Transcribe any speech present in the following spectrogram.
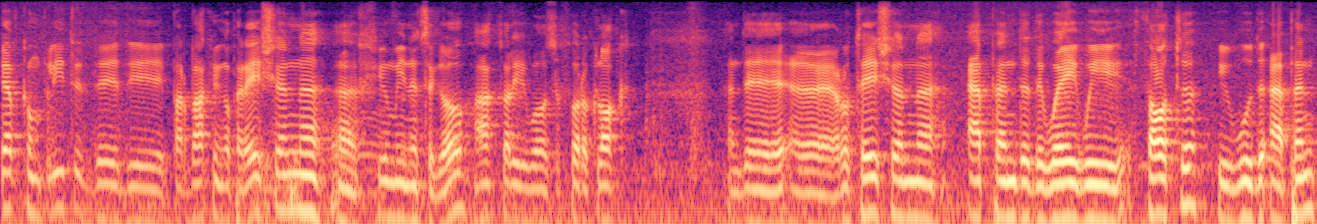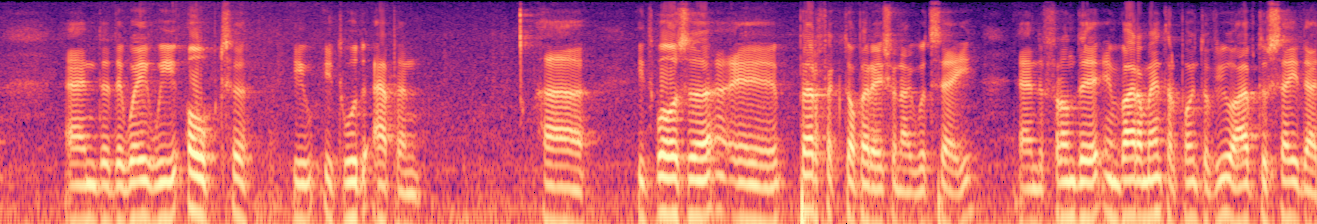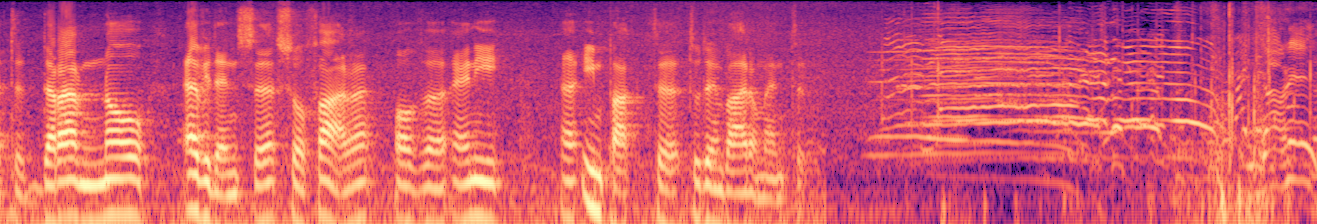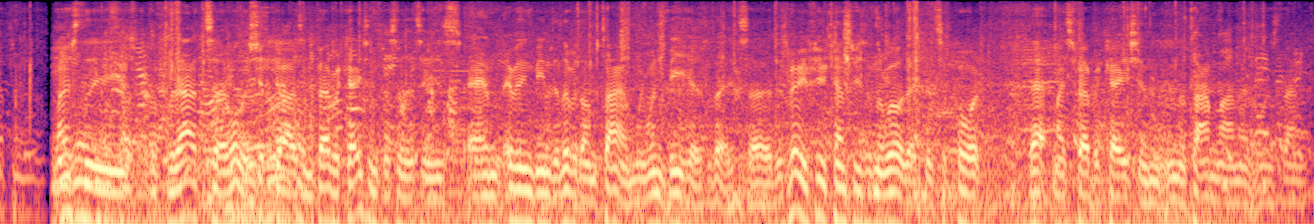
We have completed the, the parbuckling operation uh, a few minutes ago. Actually, it was 4 o'clock, and the uh, rotation uh, happened the way we thought it would happen, and the way we hoped it, it would happen. Uh, it was uh, a perfect operation, I would say. And from the environmental point of view, I have to say that there are no evidence uh, so far of uh, any uh, impact uh, to the environment. Mostly without uh, all the shipyards and fabrication facilities and everything being delivered on time, we wouldn't be here today. So there's very few countries in the world that could support that much fabrication in the timeline that was done.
